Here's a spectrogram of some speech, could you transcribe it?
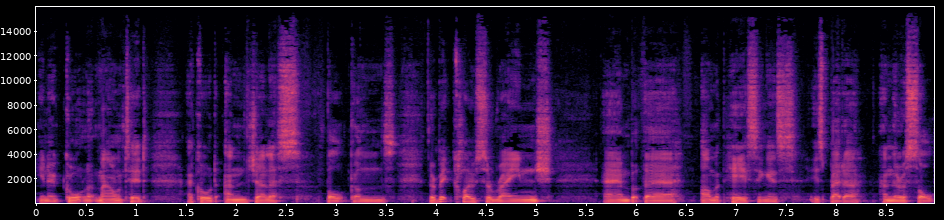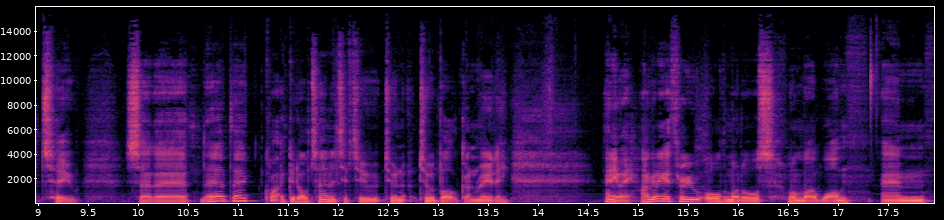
you know, gauntlet mounted are called Angelus bolt guns. They're a bit closer range, um, but their armor piercing is is better, and their assault too. So they're they're they're quite a good alternative to to to a bolt gun, really. Anyway, I'm going to go through all the models one by one. Um,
